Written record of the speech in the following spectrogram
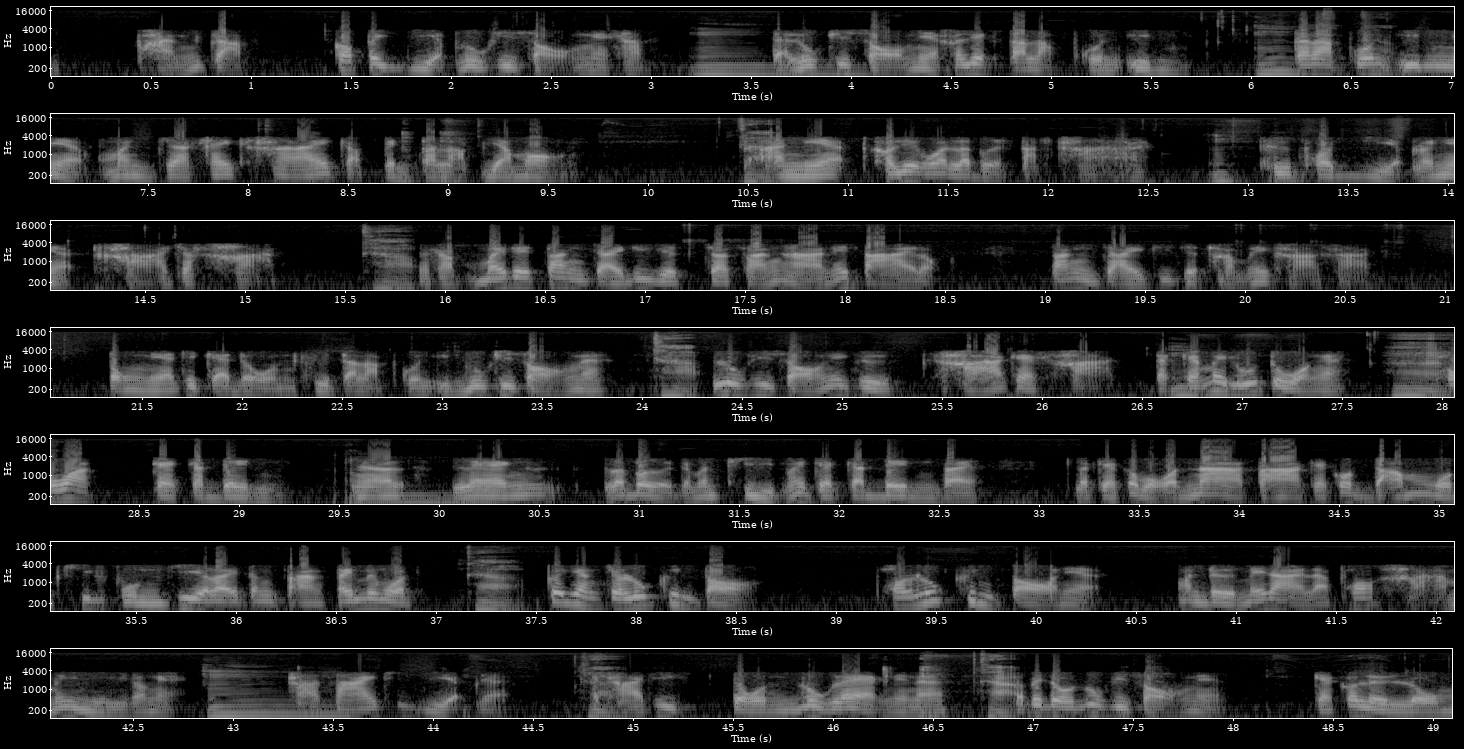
ผันกลับ ก็ไปเหยียบลูกที่สองไงครับอืมแต่ลูกที่สองเนี่ยเขาเรียกตลับกวนอิมอืมตลับกวนอิมเนี่ย มันจะคล้ายๆกับเป็นตลับยาหมองครับอันเนี้ยเขาเรียกว่าระเบิดตัดขาอืมคือพอเหยียบแล้วเนี่ยขาจะขาดครับนะครับ ไม่ได้ตั้งใจที่จะจะสังหารให้ตายหรอก ตั้งใจที่จะทำให้ขาขาด ตรงเนี้ยที่แกโดนคือตลับกวนอิมลูกที่สองนะครับลูกที่สองนี่คือขาแกขาด แต่แกไม่รู้ตัวไงฮะเพราะว่าแกกระเด็นอืนะมแรง ระเบิดเนี่ยมันถีบให้แกกระเด็นไป แล้วแกก็บอกว่าหน้าตาแกก็ดำหมดขี้ฝุ่นขี้อะไรต่างๆเต็มไปหมดครับก็ยังจะลุกขึ้นต่อ พอลุกขึ้นต่อเนี่ย มันเดินไม่ได้แล้วเพราะขาไม่มีแล้วไงอืมขาซ้ายที่เหยียบเนี่ยครับขาที่โดนลูกแรกเนี่ยนะครับแล้วไปโดนลูกที่สองเนี่ย แกก็เลยล้ม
